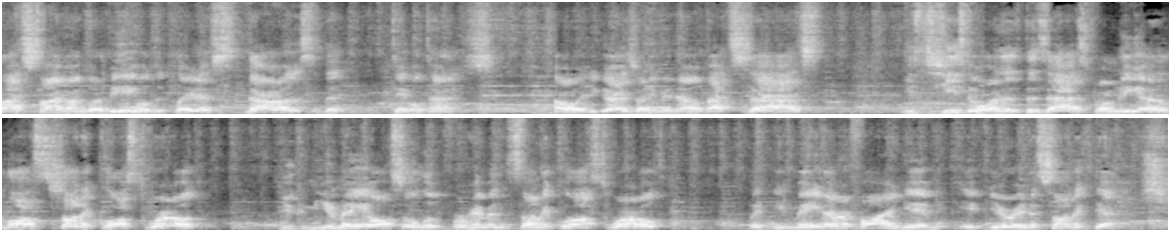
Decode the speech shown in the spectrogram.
last time I'm going to be able to play this. No, this is the table tennis. Oh, you guys don't even know, that's Zazz. He's, he's the one, the Zazz from the uh, Lost Sonic Lost World. You can you may also look for him in Sonic Lost World, but you may never find him if you're in a Sonic Dash.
